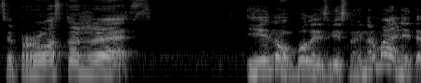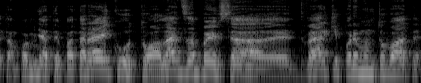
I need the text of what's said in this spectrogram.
Це просто жесть. І ну, були, звісно, і нормальні, де там поміняти батарейку, туалет забився, е, дверки поремонтувати.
